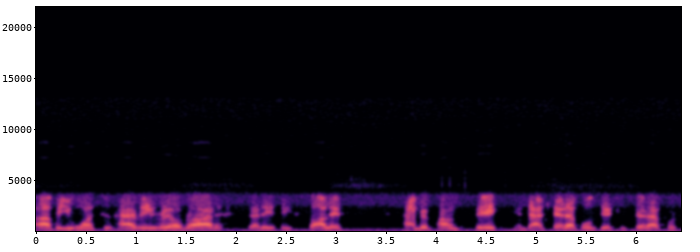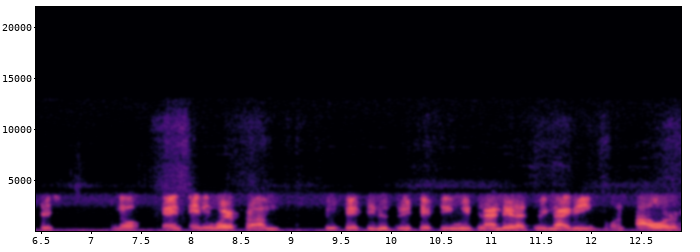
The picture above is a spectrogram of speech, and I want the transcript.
Uh, but you want to have a rail rod that is a solid 100 pound stick, and that setup will get you set up for fish, you know, and anywhere from 250 to 350. We've landed at 390 on our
